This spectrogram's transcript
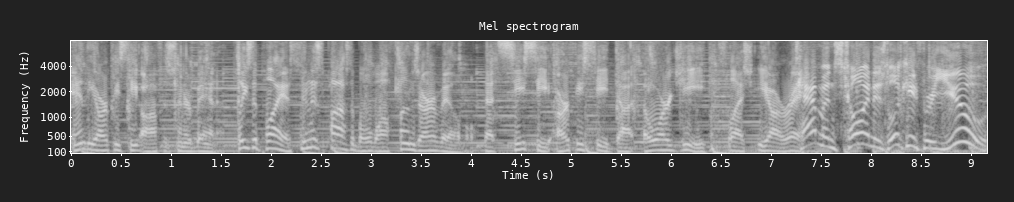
and the RPC office in Urbana. Please apply as soon as possible while funds are available. That's ccrpc.org slash ERA. Tapman's Towing is looking for you.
